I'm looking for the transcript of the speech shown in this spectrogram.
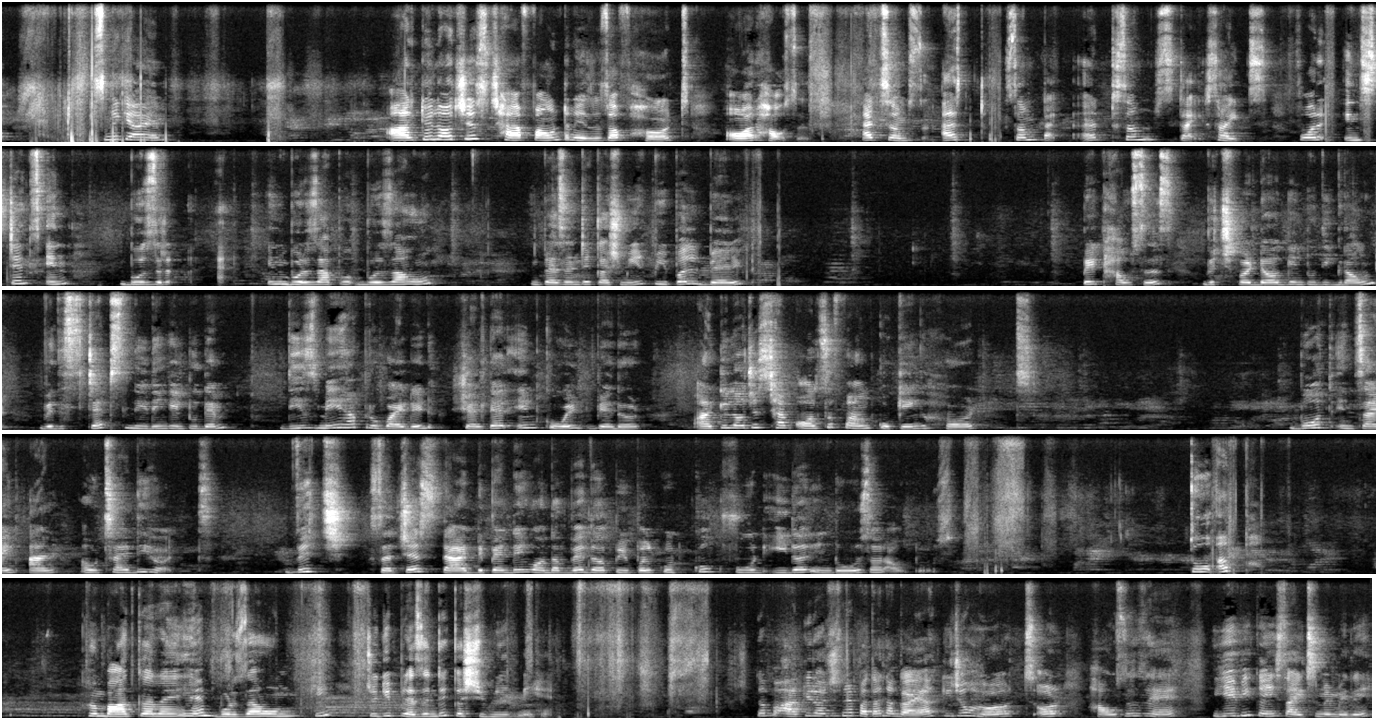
इसमें क्या है? Archaeologists have found traces of huts or houses at some at some at some sites. For instance, in Buzra, in Burza, Burzaho, in present-day Kashmir, people built pit houses which were dug into the ground with steps leading into them. These may have provided shelter in cold weather. Archaeologists have also found cooking hearths both inside and outside the huts, which suggests that depending on the weather, people could cook food either indoors or outdoors. तो अब हम बात कर रहे हैं बुरजा home की जो कि प्रेजेंट डे कश्मीर में है तब आर्कियोलॉजिस्ट ने पता लगाया कि जो हर्ट्स और हाउसेस हैं ये भी कई साइट्स में मिले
